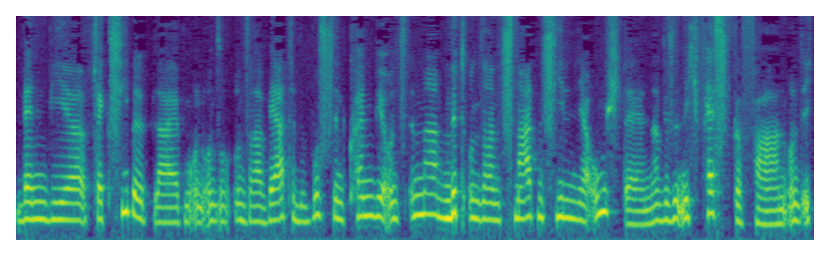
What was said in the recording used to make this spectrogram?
wenn wir flexibel bleiben und uns, unserer Werte bewusst sind, können wir uns immer mit unseren smarten Zielen ja umstellen. Ne? Wir sind nicht festgefahren. Und ich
